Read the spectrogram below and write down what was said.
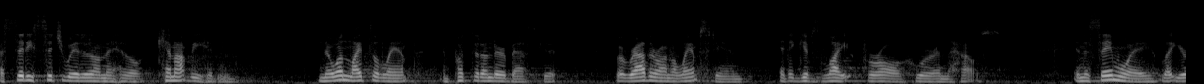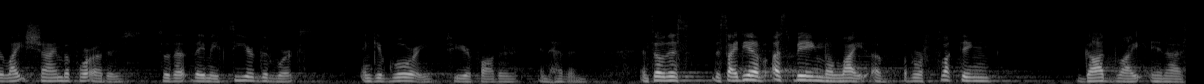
A city situated on a hill cannot be hidden. No one lights a lamp and puts it under a basket, but rather on a lampstand, and it gives light for all who are in the house. In the same way, let your light shine before others, so that they may see your good works and give glory to your Father in heaven. And so, this, this idea of us being the light, of, of reflecting God's light in us,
